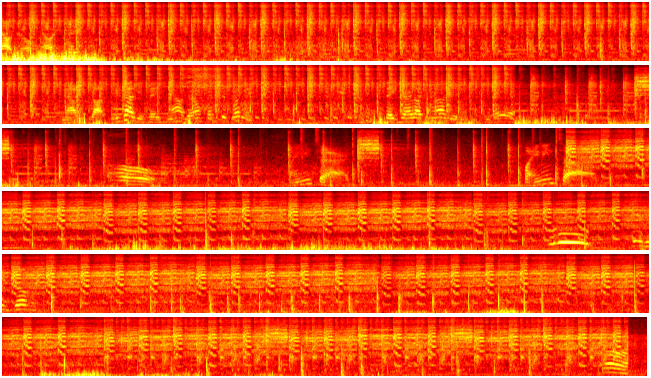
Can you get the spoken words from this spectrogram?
now, Daryl. How are you safe? You got gotta be safe now, Daryl. That's your brother. Take care of Dr. Rogers. Oh. Flaming tag. Flaming tag. Ah,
